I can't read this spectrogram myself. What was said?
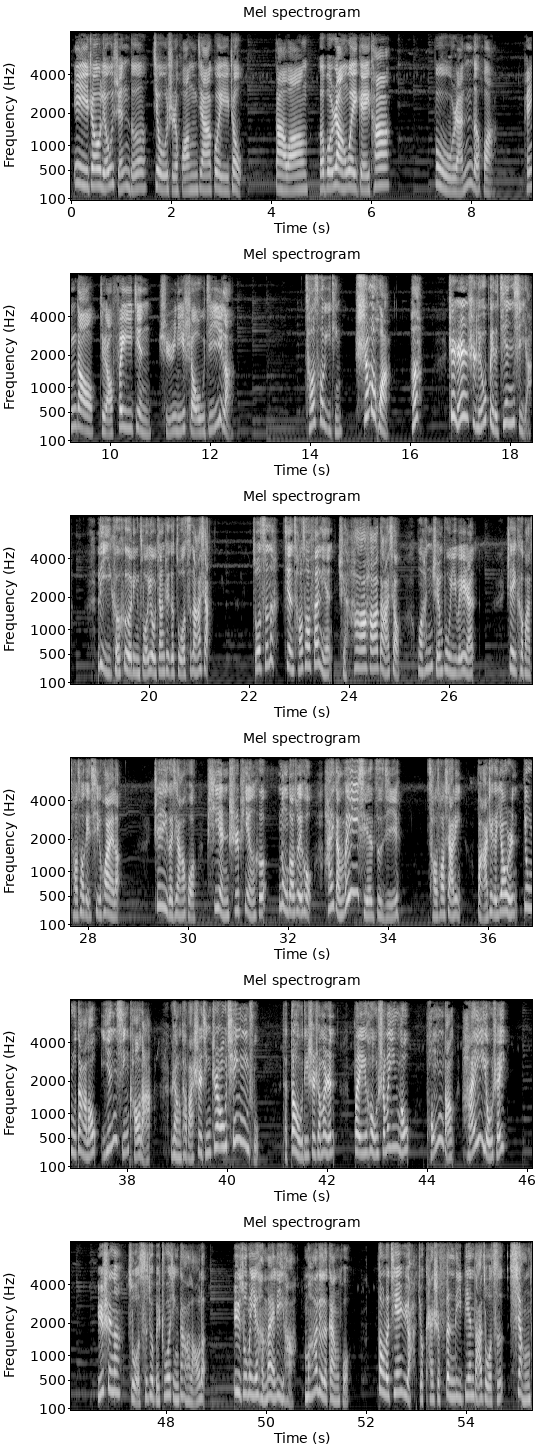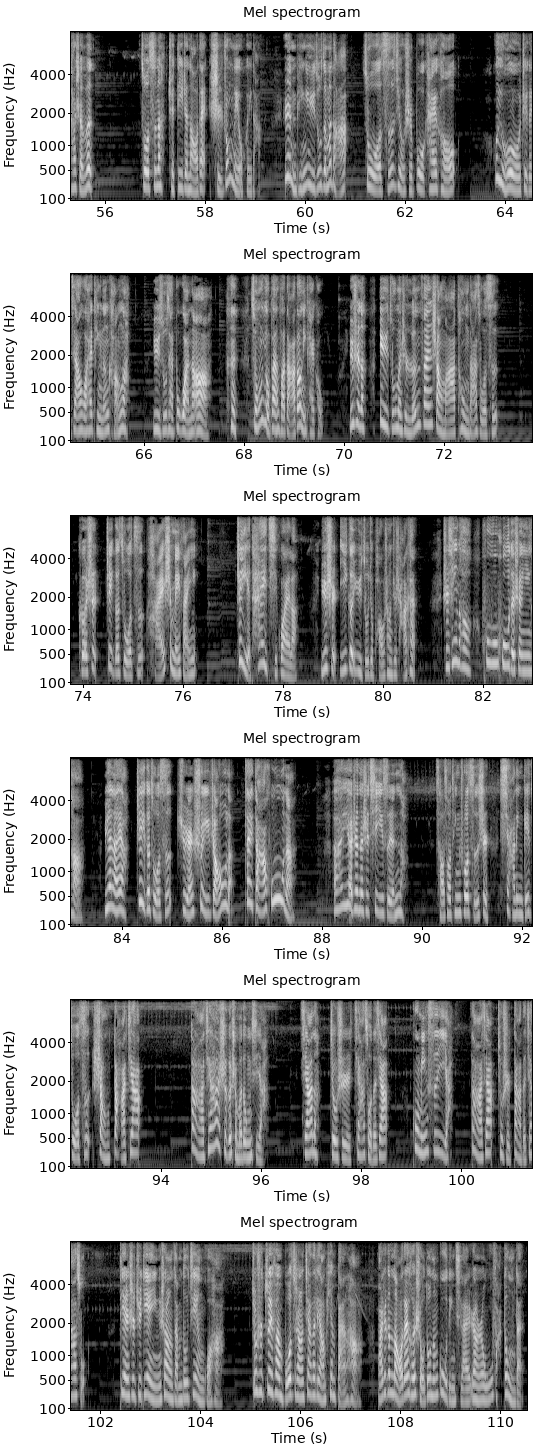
益州刘玄德就是皇家贵胄，大王何不让位给他？不然的话，贫道就要飞剑取你首级了。曹操一听，什么话啊？这人是刘备的奸细呀！立刻喝令左右将这个左慈拿下。左慈呢，见曹操翻脸，却哈哈大笑，完全不以为然。这可把曹操给气坏了。这个家伙骗吃骗喝，弄到最后还敢威胁自己。曹操下令把这个妖人丢入大牢，严刑拷打，让他把事情找清楚。他到底是什么人？背后什么阴谋？同党还有谁？于是呢，左慈就被捉进大牢了。狱卒们也很卖力哈，麻溜的干活。到了监狱啊，就开始奋力鞭打左慈，向他审问。左慈呢，却低着脑袋，始终没有回答。任凭狱卒怎么打，左慈就是不开口。哎呦，这个家伙还挺能扛啊！狱卒才不管呢啊，哼，总有办法打到你开口。于是呢，狱卒们是轮番上马痛打左慈。可是这个左慈还是没反应，这也太奇怪了。于是，一个狱卒就跑上去查看，只听到呼呼的声音哈，原来呀，这个左慈居然睡着了，在打呼呢。哎呀，真的是气死人呐！曹操听说此事，下令给左慈上大枷。大枷是个什么东西呀？枷呢，就是枷锁的枷。顾名思义呀，大枷就是大的枷锁。电视剧、电影上咱们都见过哈，就是罪犯脖子上架的两片板哈，把这个脑袋和手都能固定起来，让人无法动弹。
